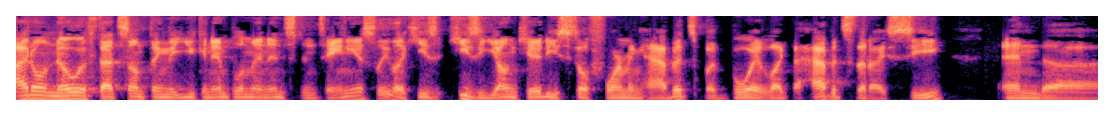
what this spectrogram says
I don't know if that's something that you can implement instantaneously. Like, he's he's a young kid; he's still forming habits. But boy, like the habits that I see, and uh,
